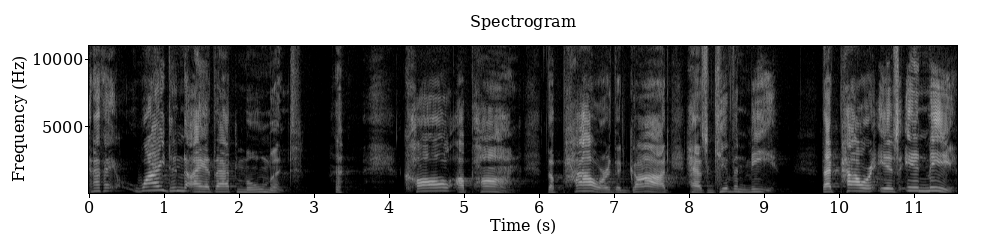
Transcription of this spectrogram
and I thought, why didn't I at that moment call upon the power that God has given me. That power is in me.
